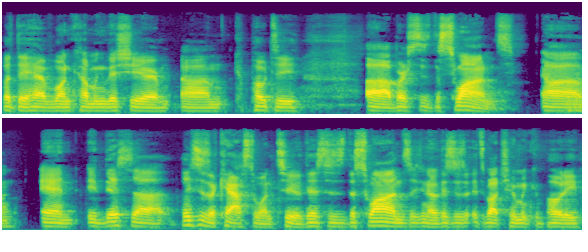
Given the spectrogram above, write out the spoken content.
but they have one coming this year, um, Capote uh, versus the Swans. Um, Okay. And this uh, this is a cast one too. This is the Swans. You know, this is it's about Truman Capote,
